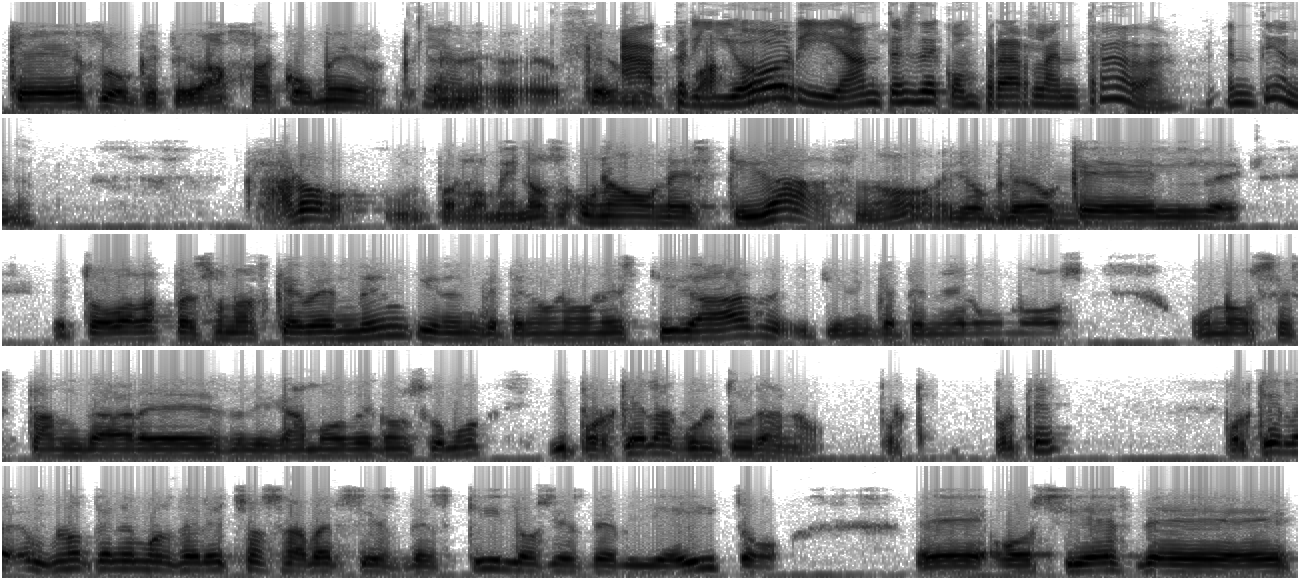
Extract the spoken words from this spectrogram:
¿Qué es lo que te vas a comer? Claro. Eh, ¿qué es lo A priori, antes de comprar la entrada, entiendo. Claro, por lo menos una honestidad, ¿no? Yo creo que el- que todas las personas que venden tienen que tener una honestidad y tienen que tener unos unos estándares, digamos, de consumo. ¿Y por qué la cultura no? ¿Por qué? ¿Por qué? ¿Por qué no tenemos derecho a saber si es de Esquilo, si es de Vieito eh, o si es de,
